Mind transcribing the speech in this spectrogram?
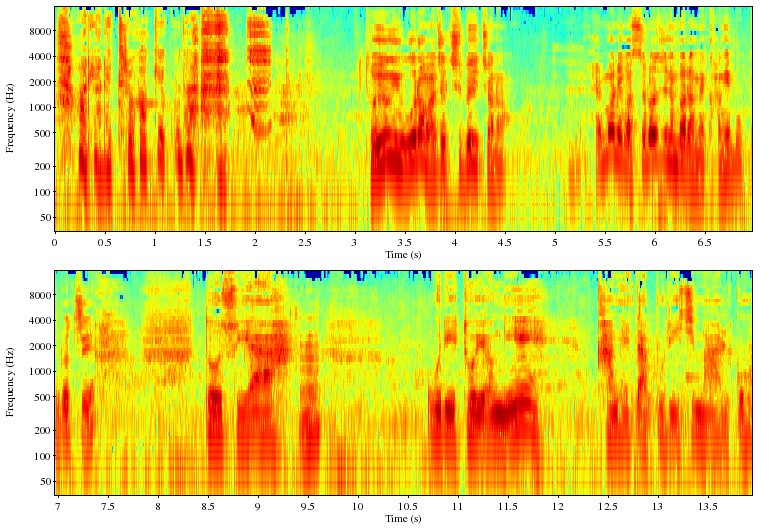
항아리 안에 들어갔겠구나. 도영이 유골함 아직 집에 있잖아. 할머니가 쓰러지는 바람에 강에 못 뿌렸지? 도수야, 응? 우리 도영이 강에다 뿌리지 말고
